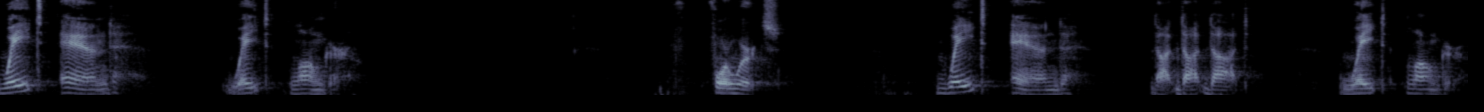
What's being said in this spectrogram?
Wait and wait longer. Four words. Wait and dot, dot, dot. Wait longer.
